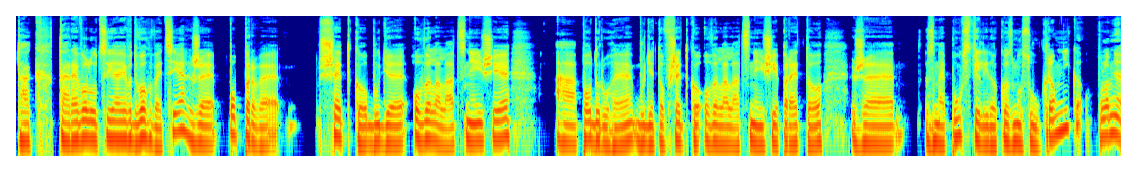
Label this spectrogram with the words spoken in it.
tak tá revolúcia je v dvoch veciach, že poprvé všetko bude oveľa lacnejšie a po druhé bude to všetko oveľa lacnejšie preto, že sme pustili do kozmu súkromníkov? Podľa mňa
